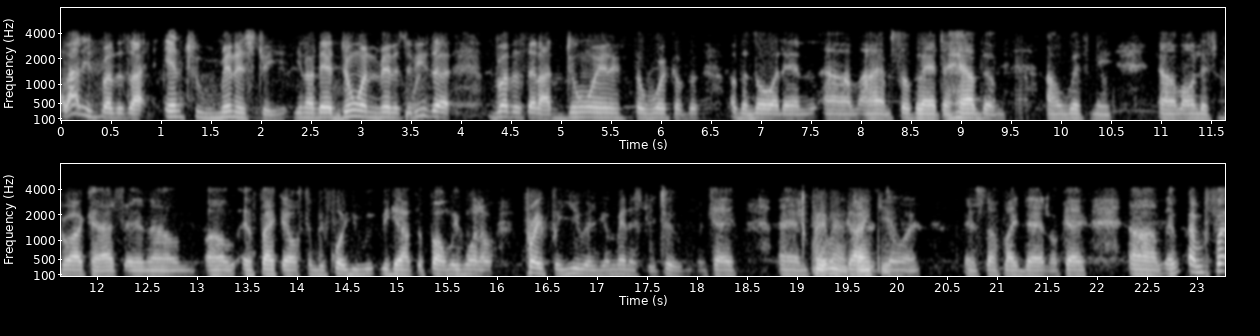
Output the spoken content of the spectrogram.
a lot of these brothers are into ministry. You know, they're doing ministry. These are brothers that are doing the work of the of the Lord, and um, I am so glad to have them uh, with me um, on this broadcast. And um, uh, in fact, Elston, before you we get off the phone, we want to pray for you and your ministry too. Okay, and Amen. what God Thank is you. doing and stuff like that. Okay, um, and, and for,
